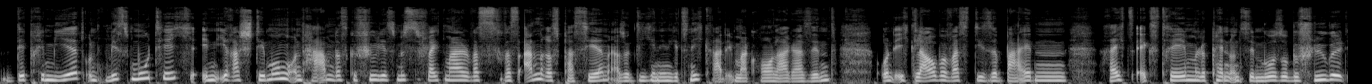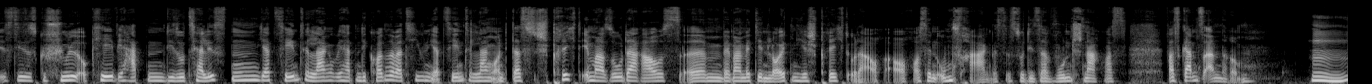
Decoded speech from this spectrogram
deprimiert und missmutig in ihrer Stimmung und haben das Gefühl, jetzt müsste vielleicht mal was, was anderes passieren. Also diejenigen, die jetzt nicht gerade im Macron-Lager sind. Und ich glaube, was diese beiden Rechtsextremen, Le Pen und Zemmour, so beflügelt, ist dieses Gefühl, okay, wir hatten die Sozialisten jahrzehntelang, wir hatten die Konservativen jahrzehntelang und das spricht immer so daraus, ähm, wenn man mit den Leuten hier spricht oder auch, auch aus den Umfragen. Das ist so dieser Wunsch nach was, was ganz anderem. Hm.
